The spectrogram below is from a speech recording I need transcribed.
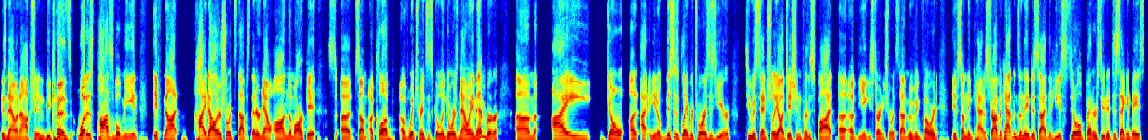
is now an option because what does possible mean if not high dollar shortstops that are now on the market? Uh, some a club of which Francisco Lindor is now a member. Um, I don't, uh, I, you know, this is Gleyber Torres' year to essentially audition for the spot uh, of the Yankees starting shortstop moving forward. If something catastrophic happens and they decide that he is still better suited to second base,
